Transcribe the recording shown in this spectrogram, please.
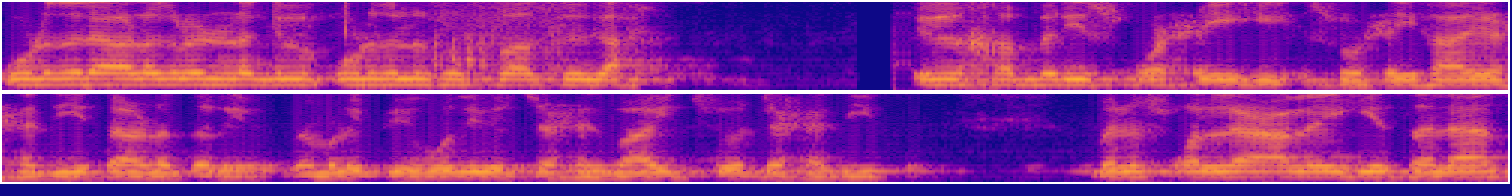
കൂടുതൽ ആളുകൾ ഉണ്ടെങ്കിൽ കൂടുതൽ സ്വഫാക്കുക ഇൽ ഖബരി സ്വഹീഹി സ്വഹീഹായ ഹദീസാണ് തെളിവ് നമ്മളിപ്പോൾ ഓതി വെച്ച ഹ- വായിച്ചു വെച്ച ഹദീസ് من صلى عليه ثلاثة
